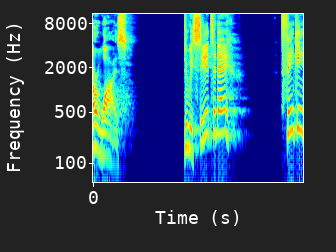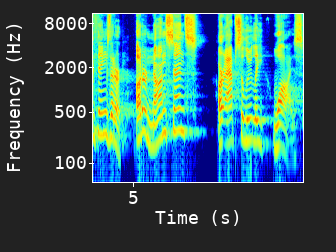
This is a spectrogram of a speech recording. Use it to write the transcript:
are wise. Do we see it today? Thinking things that are utter nonsense are absolutely wise.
